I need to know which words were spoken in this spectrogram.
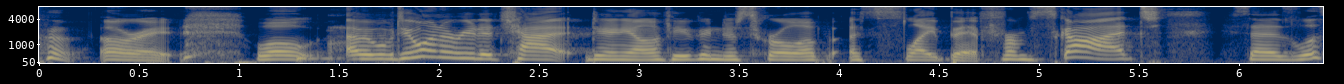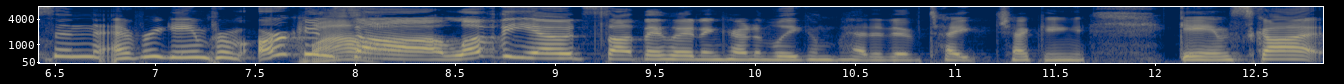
All right. Well, I do want to read a chat, Danielle, if you can just scroll up a slight bit from Scott. Says, Listen, every game from Arkansas. Love the Yotes. Thought they played incredibly competitive, tight checking game. Scott,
